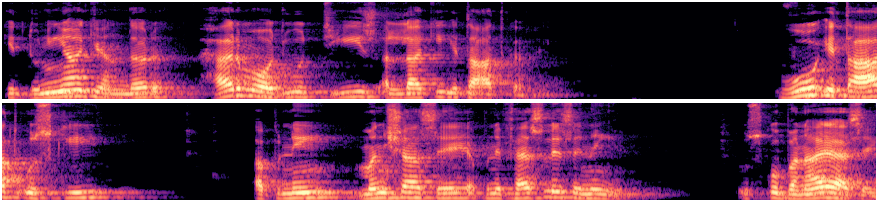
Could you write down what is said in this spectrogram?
کہ دنیا کے اندر ہر موجود چیز اللہ کی اطاعت کر رہی۔ وہ اطاعت اس کی اپنی منشا سے، اپنے فیصلے سے نہیں ہے۔ اس کو بنایا ایسے ہی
